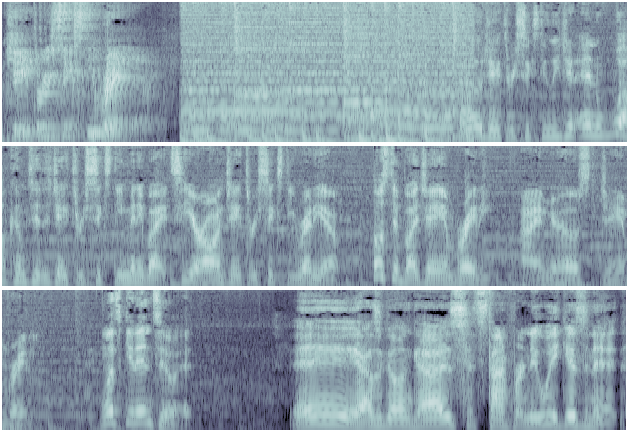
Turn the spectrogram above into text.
J360 Radio. Hello, J360 Legion, and welcome to the J360 MiniBytes here on J360 Radio, hosted by J.M. Brady. I am your host, J.M. Brady. Let's get into it. Hey, how's it going, guys? It's time for a new week, isn't it?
